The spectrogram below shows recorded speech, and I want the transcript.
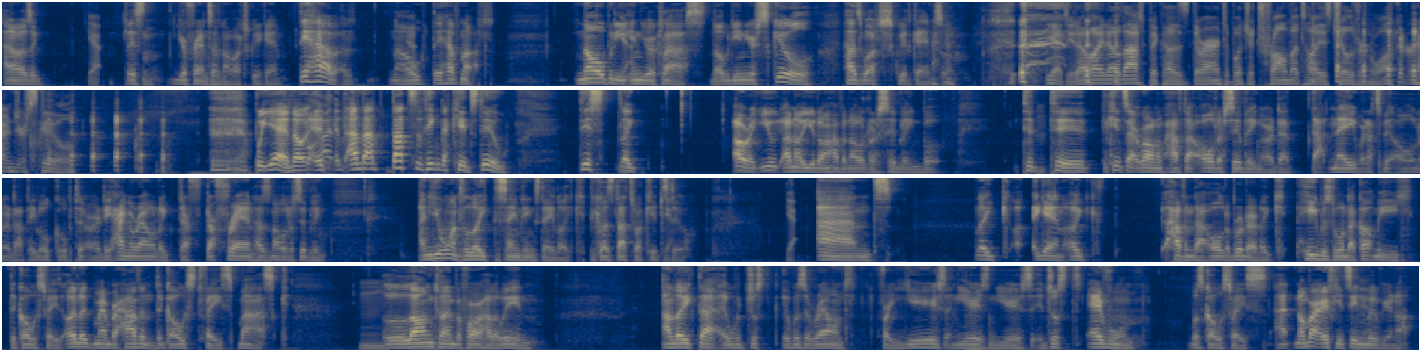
and I was like, yeah "Listen, your friends have not watched Squid Game. They have uh, no, they have not. Nobody in your class, nobody in your school has watched Squid Game, son. yeah do you know i know that because there aren't a bunch of traumatized children walking around your school But yeah, no, it, I- it- and that that's the thing that kids do. This like, all right, you I know you don't have an older sibling, but to to the kids that are growing up have that older sibling or that that neighbor that's a bit older that they look up to, or they hang around like their their friend has an older sibling, and you want to like the same things they like because that's what kids do. Yeah. and like again, like having that older brother, like he was the one that got me the ghost face. I like remember having the ghost face mask a long time before Halloween. And like that, it would just it was around for years and years and years. It just everyone was Ghostface, and no matter if you'd seen the movie or not.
